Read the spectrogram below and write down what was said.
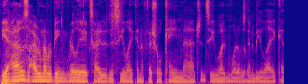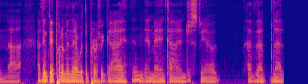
Yeah, and I was I remember being really excited to see like an official Kane match and see what what it was going to be like and uh I think they put him in there with the perfect guy and and mankind just, you know, have that that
